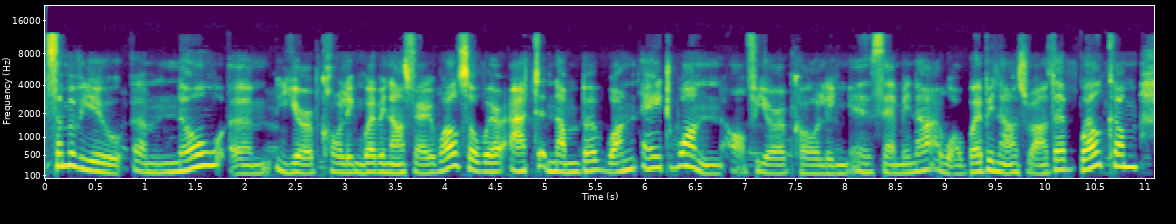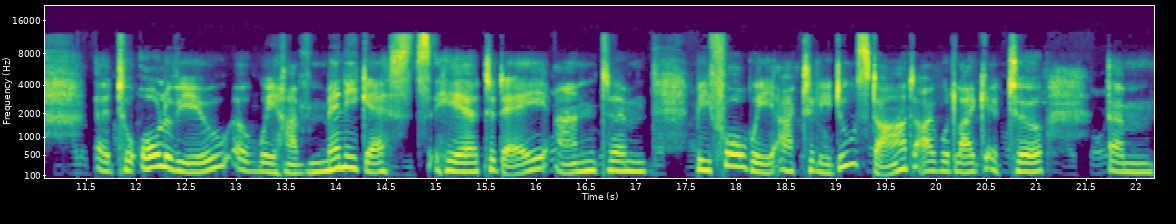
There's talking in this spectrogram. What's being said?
some of you um, know um, Europe Calling webinars very well, so we're at number 181 of Europe Calling uh, seminar uh, or webinars rather. Welcome uh, to all of you. We have many guests here today. And um, before we actually do start, I would like to um,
